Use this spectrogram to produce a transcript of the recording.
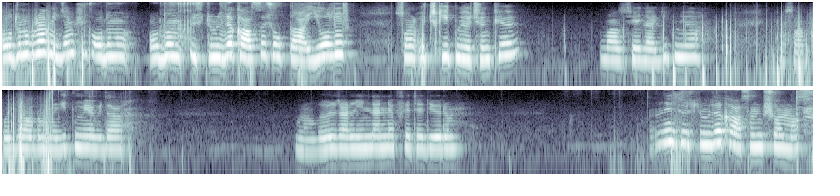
odunu bırakmayacağım çünkü odunu odun üstümüzde kalsa çok daha iyi olur. Son 3 gitmiyor çünkü. Bazı şeyler gitmiyor. Mesela koyucu aldım mı gitmiyor bir daha. Bunun bu özelliğinden nefret ediyorum. Neyse üstümüze kalsın bir şey olmaz.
